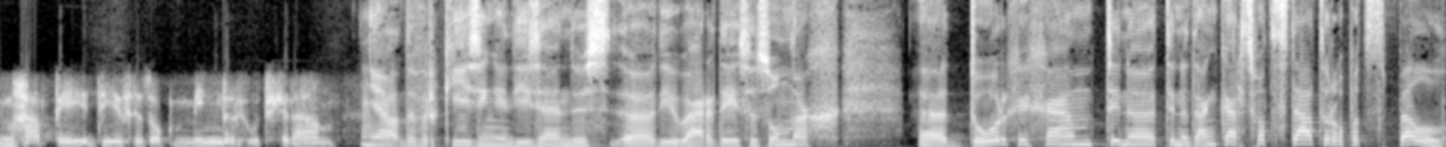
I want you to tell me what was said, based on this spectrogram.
MHP, die heeft het ook minder goed gedaan. Ja, de verkiezingen die zijn dus, uh, die waren deze zondag uh, doorgegaan. Tinne, Tinne Dankaars, wat staat er op het spel?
